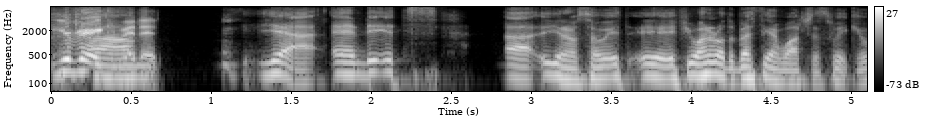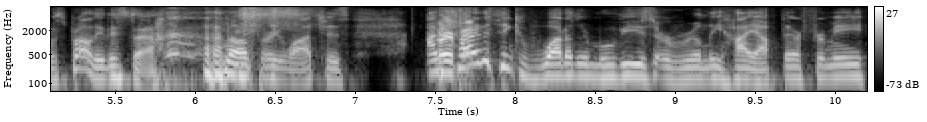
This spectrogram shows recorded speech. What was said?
You're very um, committed. Um, yeah, and it's uh, you know, so it, if you want to know the best thing I watched this week, it was probably this uh, on all three watches. I'm Perfect. trying to think of what other movies are really high up there for me.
